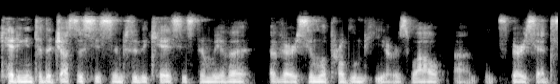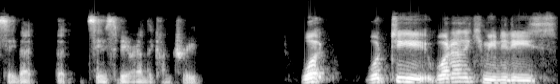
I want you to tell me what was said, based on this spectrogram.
getting into the justice system through the care system. We have a, a very similar problem here as well. Um, it's very sad to see that that seems to be around the country. What what do you what are the community's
